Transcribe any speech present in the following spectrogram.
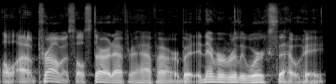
I'll, i promise i'll start after a half hour but it never really works that way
